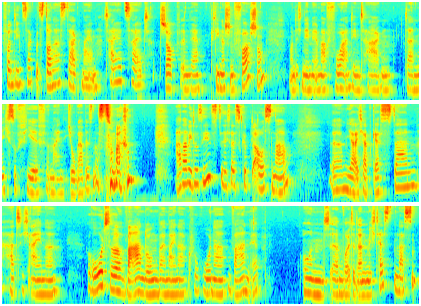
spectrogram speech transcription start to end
von Dienstag bis Donnerstag meinen Teilzeitjob in der klinischen Forschung und ich nehme mir immer vor, an den Tagen da nicht so viel für mein Yoga-Business zu machen. Aber wie du siehst, es gibt Ausnahmen. Ähm, ja, ich habe gestern hatte ich eine rote Warnung bei meiner Corona-Warn-App und ähm, wollte dann mich testen lassen.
